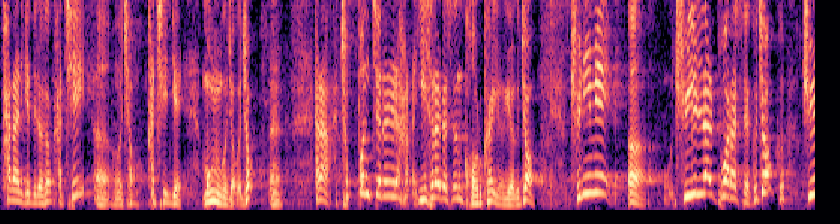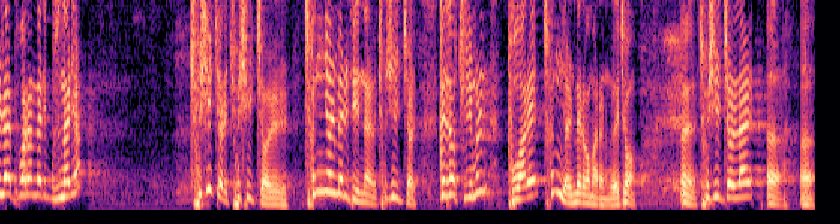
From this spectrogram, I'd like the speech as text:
하나님께 드려서 같이 어, 그렇죠? 같이 이제 먹는 거죠. 그죠? 예. 하나 첫 번째를 이스라엘 백성은 거룩하게 여겨요. 그죠? 주님이 어, 주일날 부활하셨어요. 그죠? 그 주일날 부활한 날이 무슨 날이야? 초실절에 초실절 첫 열매를 드린 날이 초실절. 그래서 주님을 부활의 첫 열매라고 말하는 거예요. 그죠? 예, 초실절 날 어, 어,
